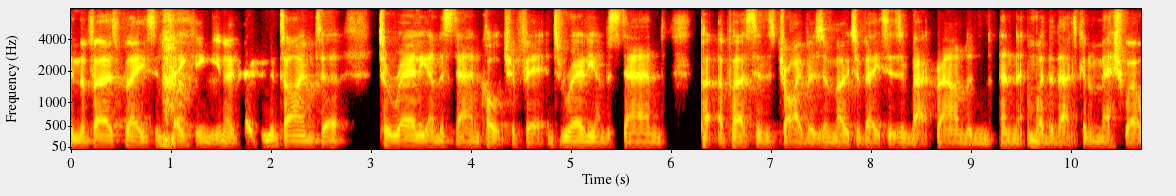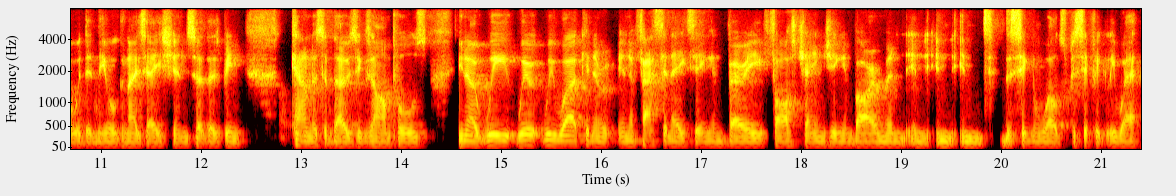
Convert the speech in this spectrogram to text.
in the first place and taking you know taking the time to to really understand culture fit and to really understand a person's drivers and motivators and background and and, and whether that's going to mesh well within the organization so there's been countless of those examples you know we we, we work in a in a fascinating and very fast changing environment in in in the signal world specifically where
